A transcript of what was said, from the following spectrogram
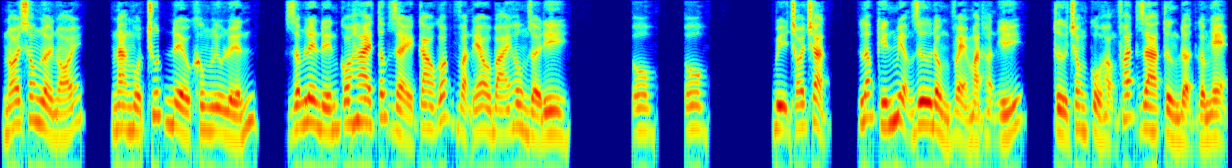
Nói xong lời nói, nàng một chút đều không lưu luyến, dẫm lên đến có hai tấc giày cao gót vặn eo bãi hông rời đi. Ô, ô, bị trói chặt, lấp kín miệng dư đồng vẻ mặt hận ý, từ trong cổ họng phát ra từng đợt gầm nhẹ.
